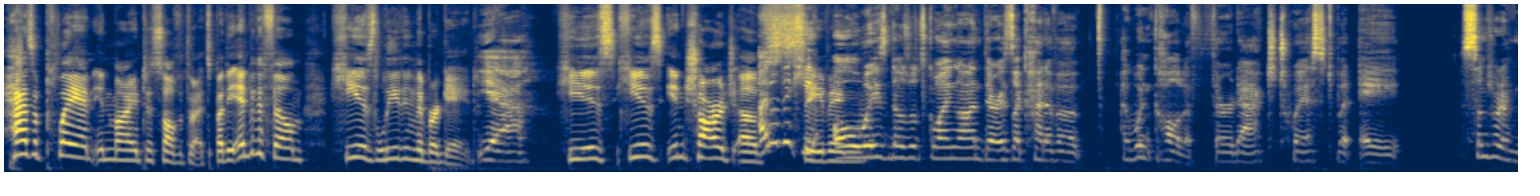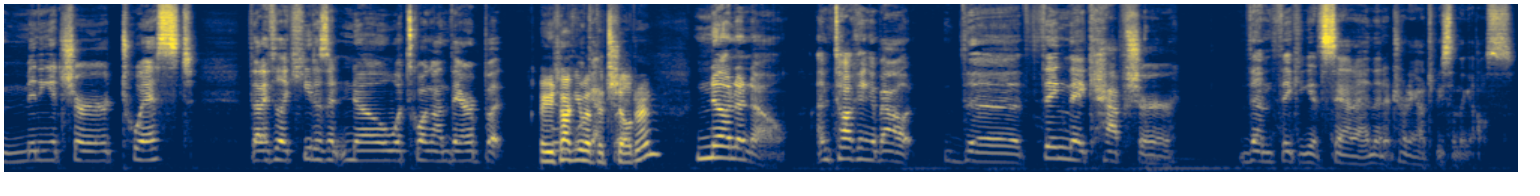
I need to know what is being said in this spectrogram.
has a plan in mind to solve the threats. By the end of the film, he is leading the brigade. Yeah. He is he is in charge of I don't think saving. he always knows what's going on. There is like kind of a I wouldn't call it a third act twist, but a some sort of miniature twist that I feel like he doesn't know what's going on there, but Are you we'll- talking about the to it. children? No, no, no. I'm talking about the thing they capture them thinking it's Santa and then it turning out to be something else.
